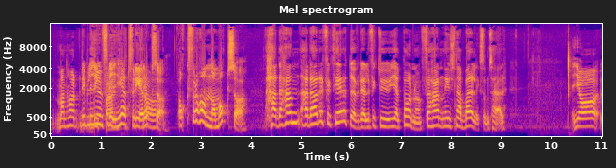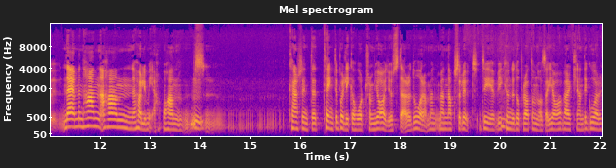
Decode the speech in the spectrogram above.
man har Det blir ju en dippar. frihet för er Ja. också. Och för honom också. Hade han, hade han reflekterat över det eller fick du hjälpa honom? För han är ju snabbare liksom så här. Ja, nej men han, han höll ju med och han s- kanske inte tänkte på det lika hårt som jag just där och då. men, men absolut, det, vi kunde då prata om det och säga ja verkligen det går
